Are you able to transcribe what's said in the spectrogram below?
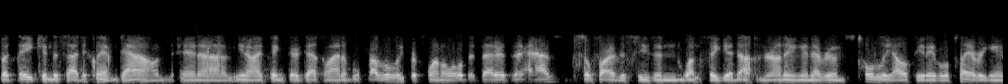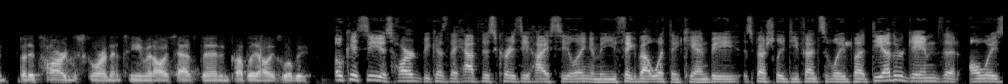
but they can decide to clamp down, and uh, you know I think their death lineup will probably perform a little bit better than it has so far this season once they get up and running and everyone's totally healthy and able to play every game. But it's hard to score on that team. It always has been and probably always will be. OKC is hard because they have this crazy high ceiling. I mean, you think about what they can be, especially defensively. But the other game that always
